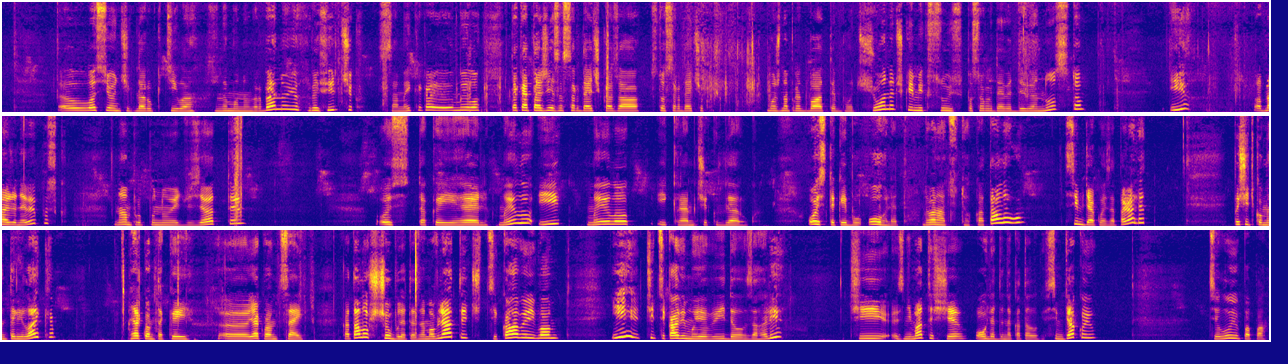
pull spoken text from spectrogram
Е, Лосьончик для рук тіла з лимоном вербеною, рефільчик, саме мило. Таке теж є за сердечка, за 100 сердечок можна придбати. Бочоночки, міксуй по 49,90. І обмежений випуск. Нам пропонують взяти ось такий гель мило і мило і кремчик для рук. Ось такий був огляд 12-го каталогу. Всім дякую за перегляд. Пишіть коментарі, лайки. Як вам такий, е, як вам цей каталог, що будете замовляти, чи цікавий вам. І чи цікаві мої відео взагалі, чи знімати ще огляди на каталоги. Всім дякую. Цілую, папа.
